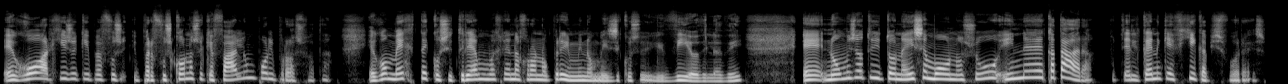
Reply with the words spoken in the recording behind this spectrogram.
εγώ αρχίζω και υπερφους, υπερφουσκώνω στο κεφάλι μου πολύ πρόσφατα. Εγώ μέχρι τα 23 μου, μέχρι ένα χρόνο πριν, μην νομίζεις, 22 δηλαδή, ε, νόμιζα ότι το να είσαι μόνος σου είναι κατάρα. Που τελικά είναι και ευχή κάποιες φορές.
